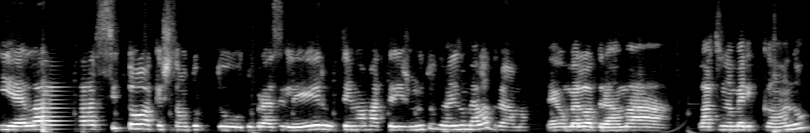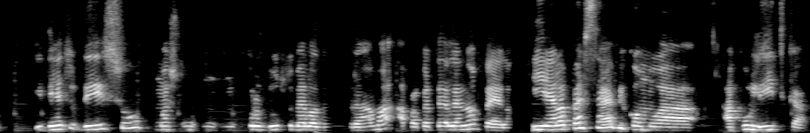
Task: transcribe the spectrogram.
e ela citou a questão do, do, do brasileiro tem uma matriz muito grande no melodrama, né? O melodrama latino-americano e dentro disso um, um, um, produto do melodrama, a própria telenovela. E ela percebe como a, a política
